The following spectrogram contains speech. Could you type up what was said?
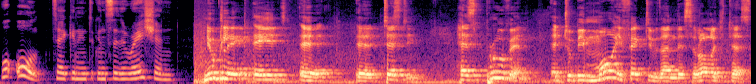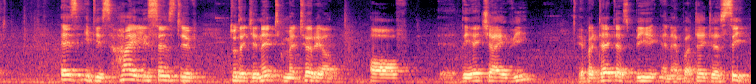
were all taken into consideration. Nucleic acid uh, uh, testing has proven uh, to be more effective than the serology test as it is highly sensitive to the genetic material of uh, the HIV hepatitis B and hepatitis C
